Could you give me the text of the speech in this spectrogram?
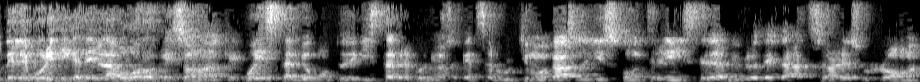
delle politiche del lavoro che sono anche queste, dal mio punto di vista, vergognose. Penso all'ultimo caso degli scontri linisti della Biblioteca Nazionale su Roma.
